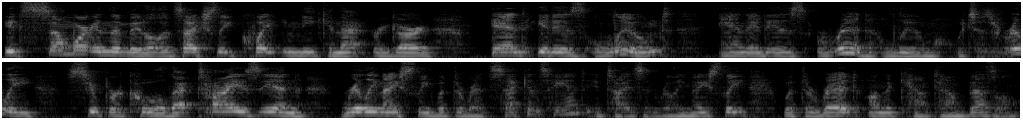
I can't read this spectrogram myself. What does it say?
It's somewhere in the middle. It's actually quite unique in that regard. And it is loomed and it is red loom, which is really super cool. That ties in really nicely with the red seconds hand. It ties in really nicely with the red on the countdown bezel.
